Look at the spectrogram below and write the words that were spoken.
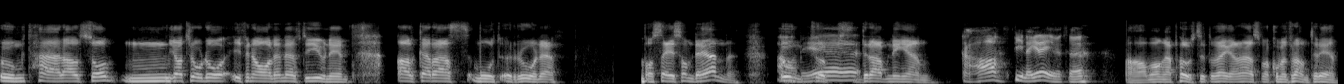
ungt här alltså. Mm, jag tror då i finalen 11 juni, Alcaraz mot Rune. Vad sägs om den? Ja, Ungtuppsdrabbningen. Ja, fina grejer vet du. Ja, många post på väggarna här som har kommit fram till det.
